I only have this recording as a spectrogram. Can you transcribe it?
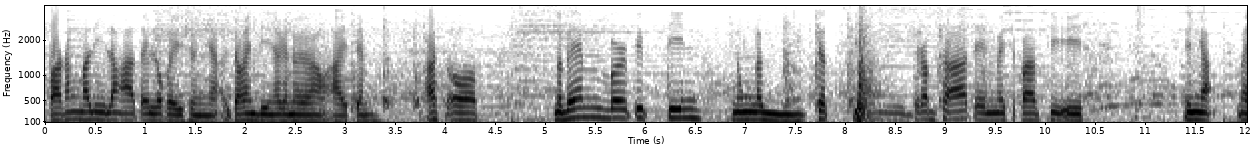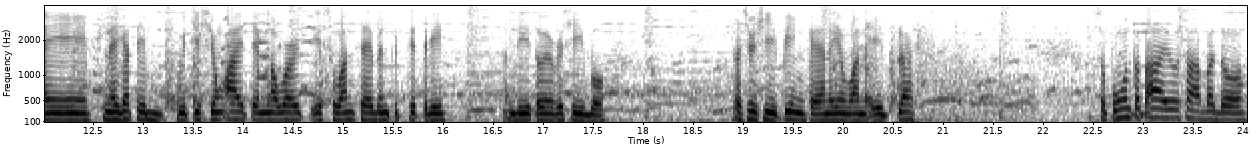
parang mali lang ata yung location niya. At saka hindi niya kinuha yung item. As of November 15, nung nag-chat si Grab sa atin, may si Papsi is yun nga, may negative which is yung item na worth is 1753 nandito yung resibo. Tapos yung shipping kaya na yung 18 plus. So pumunta tayo Sabado.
